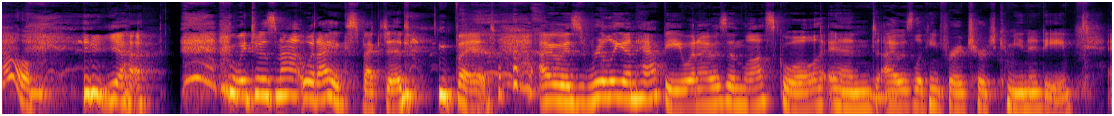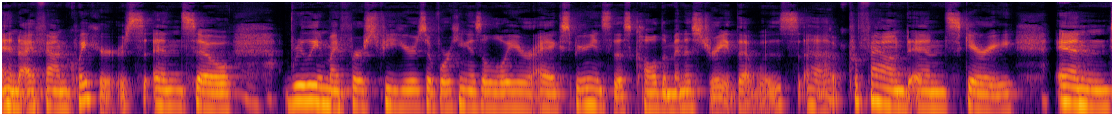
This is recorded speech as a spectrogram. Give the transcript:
Oh. yeah. which was not what I expected. but I was really unhappy when I was in law school and I was looking for a church community and I found Quakers. And so, really, in my first few years of working as a lawyer, I experienced this call to ministry that was uh, profound and scary. And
